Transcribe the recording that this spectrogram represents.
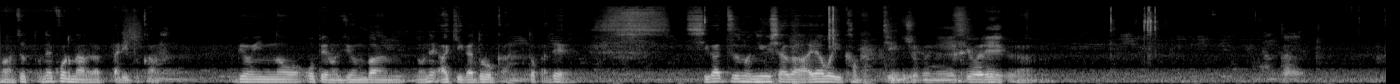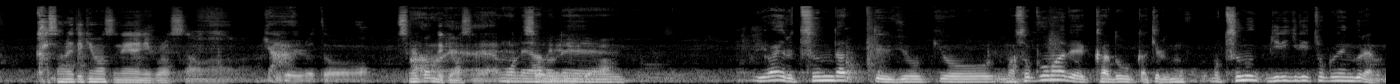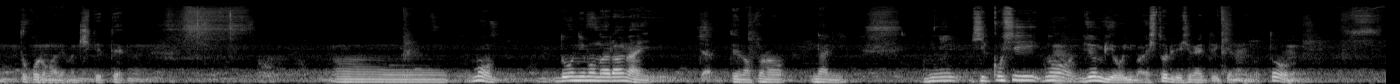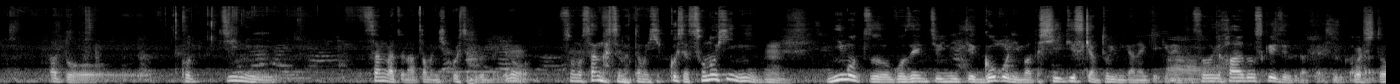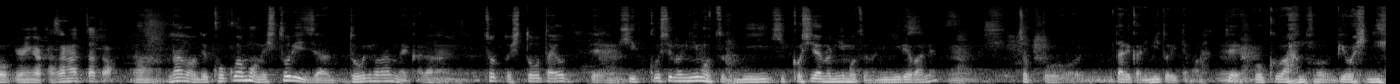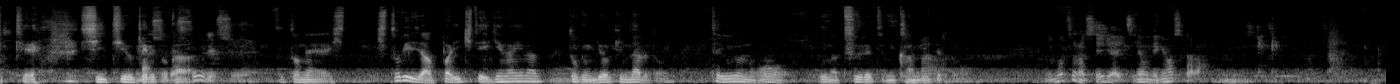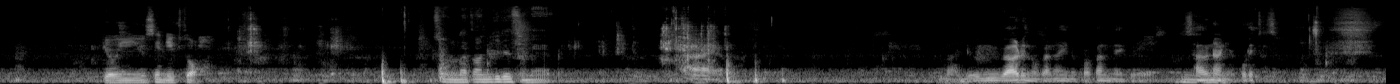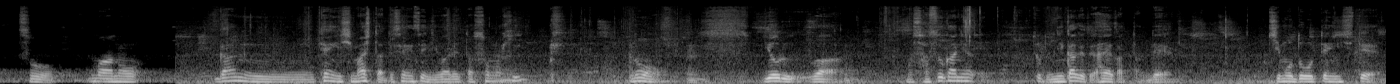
まあちょっとねコロナだったりとか、うん。病院のオペの順番のね空きがどうかとかで、4月の入社が危ういかも。っていう転職に影響が出てくる、うん。なんか重ねてきますねニコラスさんは。いやろいろと。詰め込んできますね。もうねあのそういう意味では。ねいわゆる積んだっていう状況、まあ、そこまでかどうかけどもうもう積むギリギリ直前ぐらいのところまで今来てて。う、んもうどうにもならないっていうのはその何？に引っ越しの準備を今一人でしないといけないのと、うん。あとこっちに3月の頭に引っ越してくるんだけど、その3月の頭に引っ越したその日にうん。荷物を午前中に行って午後にまた CT スキャン取りに行かなきゃいけないそういうハードスケジュールだったりするから。引っ越しと病院が重なったと。あなのでここはもうね一人じゃどうにもなんないから、うん。ちょっと人を頼って、うん。引っ越しの荷物のに引っ越し屋の荷物の握ればねうん。ちょっと誰かに見といてもらって、うん。僕はあの病院に行って CT 受けるとか、まあそうですよ。ずっとねひ一人じゃやっぱり生きていけないな、特に病気になるとっていうのを今痛烈に感じてると思う、荷物の整理はいつでもできますから。うん。病院優先に行くと。そんな感じですね。はい。まあ余裕があるのかないのか分かんないけど、うん。サウナには来れたぞ。そう。まああのがん転移しましたって先生に言われたその日のうん。夜はまあさすがにちょっと2ヶ月早かったんで気も動転して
